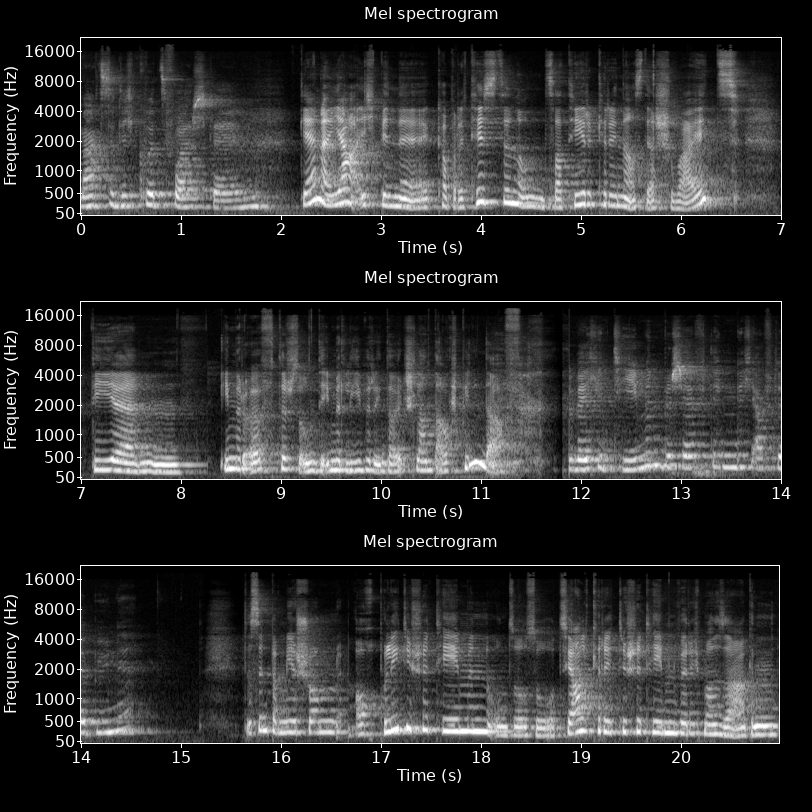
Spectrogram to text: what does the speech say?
Magst du dich kurz vorstellen? Gerne, ja. Ich bin eine Kabarettistin und Satirikerin aus der Schweiz, die ähm, immer öfters und immer lieber in Deutschland auch spielen darf. Welche Themen beschäftigen dich auf der Bühne? Das sind bei mir schon auch politische Themen und so sozialkritische Themen, würde ich mal sagen.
